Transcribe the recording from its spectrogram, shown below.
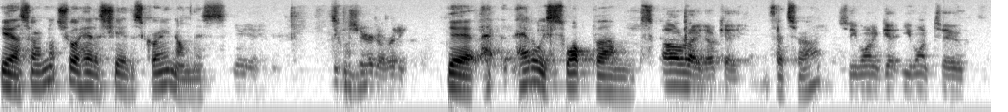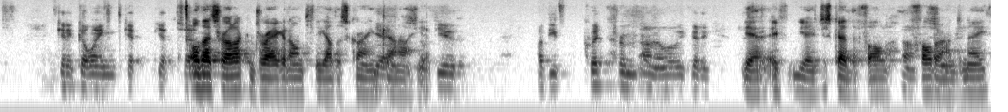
Yeah, so I'm not sure how to share the screen on this. Yeah, yeah. You can share it already. Yeah, how do we swap? Um, All right, okay. if that's right. So you want to get, you want to get it going, get, get. uh, Oh, that's right. I can drag it onto the other screen, Yeah, can't I? so Yeah. if you, have you quit from, I don't know, we've got to. Yeah, if, yeah, just go to the folder, Oh, folder sorry. underneath.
